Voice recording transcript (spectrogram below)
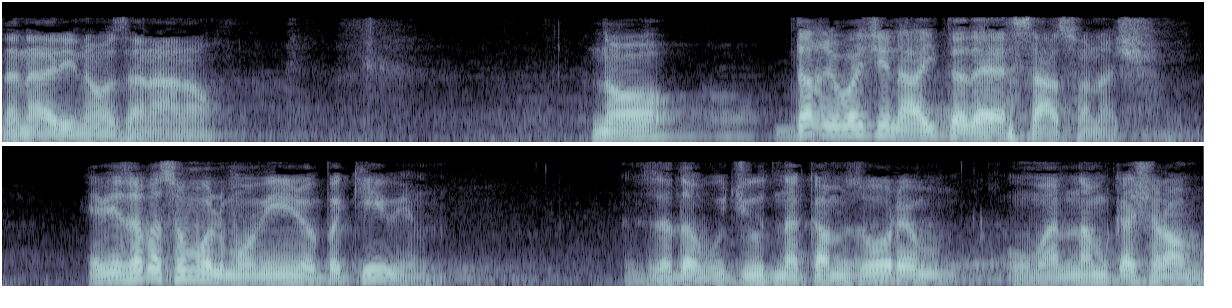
د نارینه او زنانو نو دغه وجه نه ایته د احساس نش یوه زب سم المؤمنین په کی ویم زده وجود نه کمزورم عمر نم کشرم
